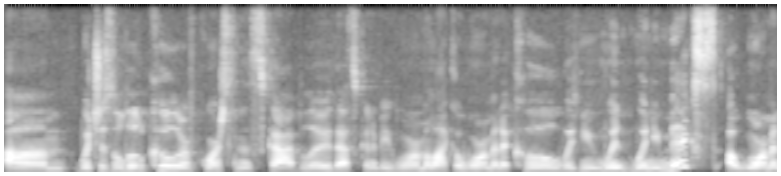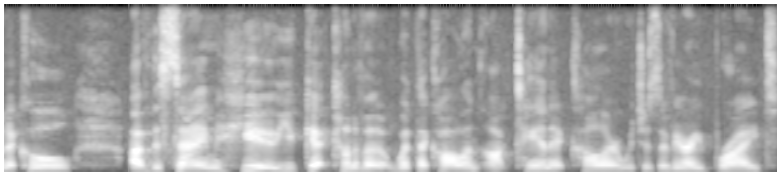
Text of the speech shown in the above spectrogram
um, which is a little cooler, of course, than the sky blue. That's going to be warm. I like a warm and a cool. When you when, when you mix a warm and a cool of the same hue, you get kind of a what they call an octanic color, which is a very bright,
